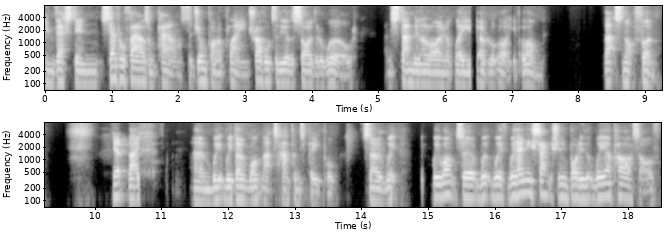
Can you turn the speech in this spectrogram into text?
investing several thousand pounds to jump on a plane, travel to the other side of the world, and stand in a line up where you don't look like you belong. That's not fun. Yep. That is, um, we we don't want that to happen to people. So we we want to with with any sanctioning body that we are part of,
